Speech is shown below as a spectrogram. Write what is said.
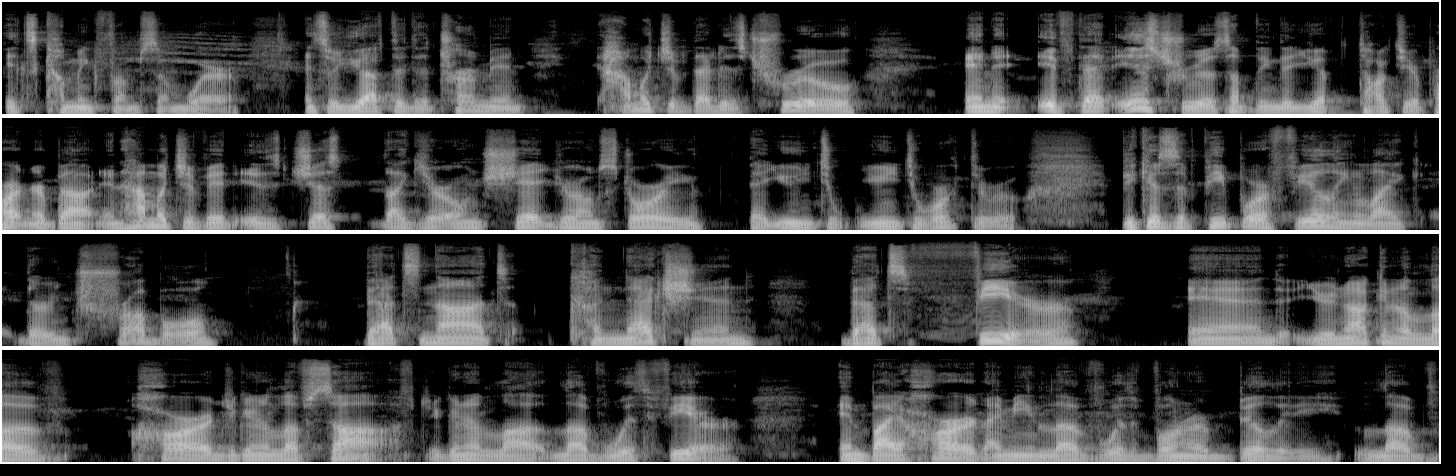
it's coming from somewhere. And so you have to determine how much of that is true and if that is true it's something that you have to talk to your partner about and how much of it is just like your own shit your own story that you need to you need to work through because if people are feeling like they're in trouble that's not connection that's fear and you're not going to love hard, you're going to love soft. You're going to lo- love with fear. And by heart, I mean love with vulnerability, love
